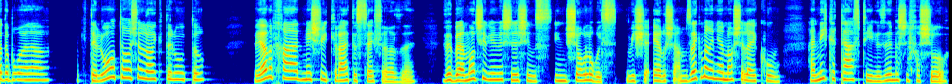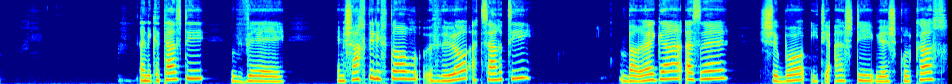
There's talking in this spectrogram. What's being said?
ידברו עליו, יקטלו אותו או שלא יקטלו אותו. ויום אחד מישהו יקרא את הספר הזה, ובעמוד 76 ינשור לו ריס, ויישאר שם. זה כבר עניינו של היקום. אני כתבתי, וזה מה שחשוב. אני כתבתי, והמשכתי לכתוב, ולא עצרתי ברגע הזה שבו התייאשתי, ויש כל כך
